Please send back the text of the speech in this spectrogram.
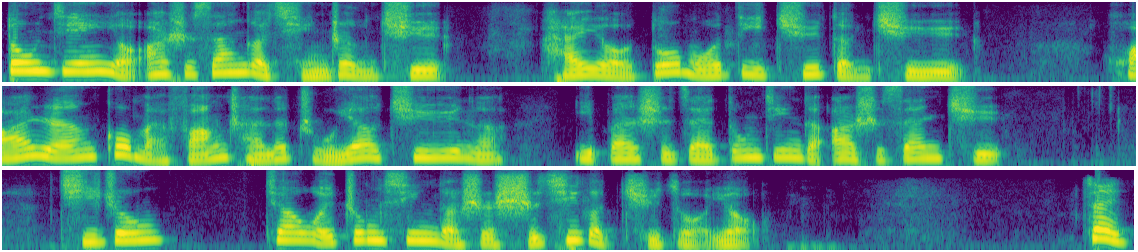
东京有二十三个行政区，还有多摩地区等区域。华人购买房产的主要区域呢，一般是在东京的二十三区，其中较为中心的是十七个区左右。在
